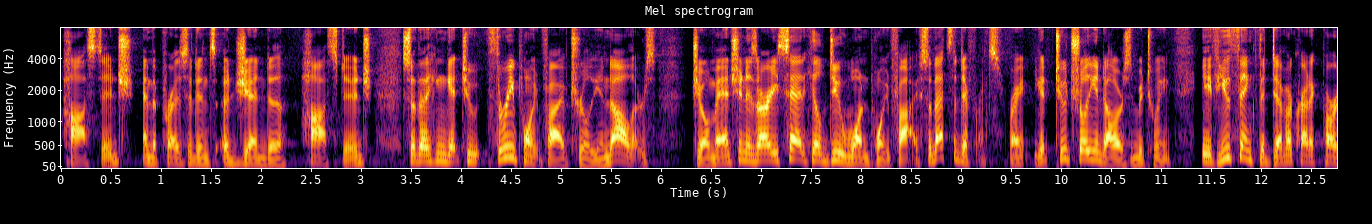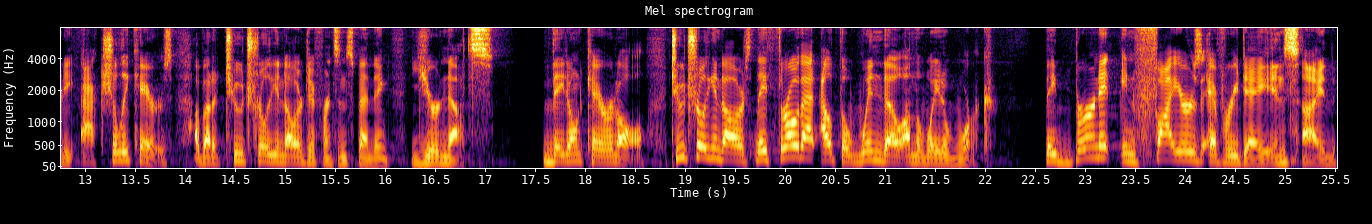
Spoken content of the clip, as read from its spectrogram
hostage and the president's agenda hostage so they can get to $3.5 trillion. Joe Manchin has already said he'll do 1.5. So that's the difference, right? You get $2 trillion in between. If you think the Democratic Party actually cares about a $2 trillion difference in spending, you're nuts. They don't care at all. $2 trillion, they throw that out the window on the way to work. They burn it in fires every day inside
